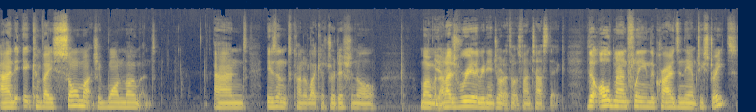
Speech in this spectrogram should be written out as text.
and it conveys so much in one moment and isn't kind of like a traditional moment. Yeah. And I just really, really enjoyed it. I thought it was fantastic. The old man fleeing the crowds in the empty streets,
